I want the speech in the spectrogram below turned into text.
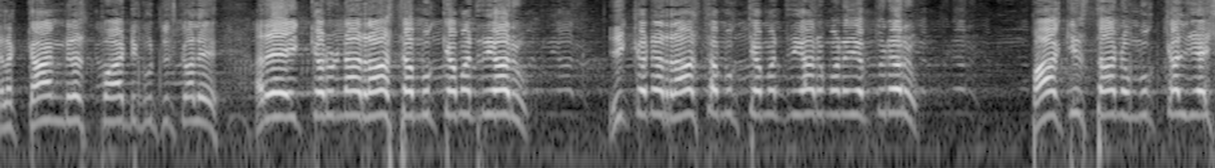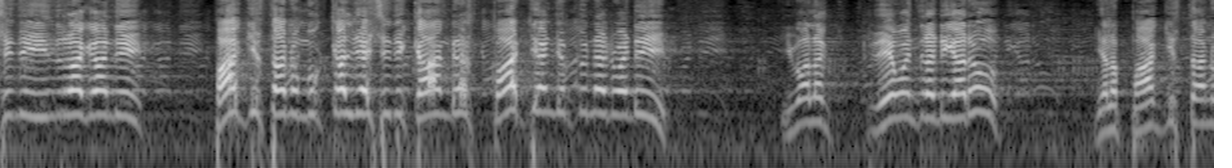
ఇలా కాంగ్రెస్ పార్టీ గుర్తుంచుకోవాలి. అరే ఇక్కడున్న రాష్ట్ర ముఖ్యమంత్రి గారు ఇక్కడ రాష్ట్ర ముఖ్యమంత్రి గారు మనం చెప్తున్నారు. పాకిస్తాన్ ముక్కలు చేసింది ఇందిరాగాంధీ పాకిస్తాన్ ముక్కలు చేసింది కాంగ్రెస్ పార్టీ అని చెప్తున్నటువంటి ఇవాళ రేవంత్ రెడ్డి గారు ఇలా పాకిస్తాన్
